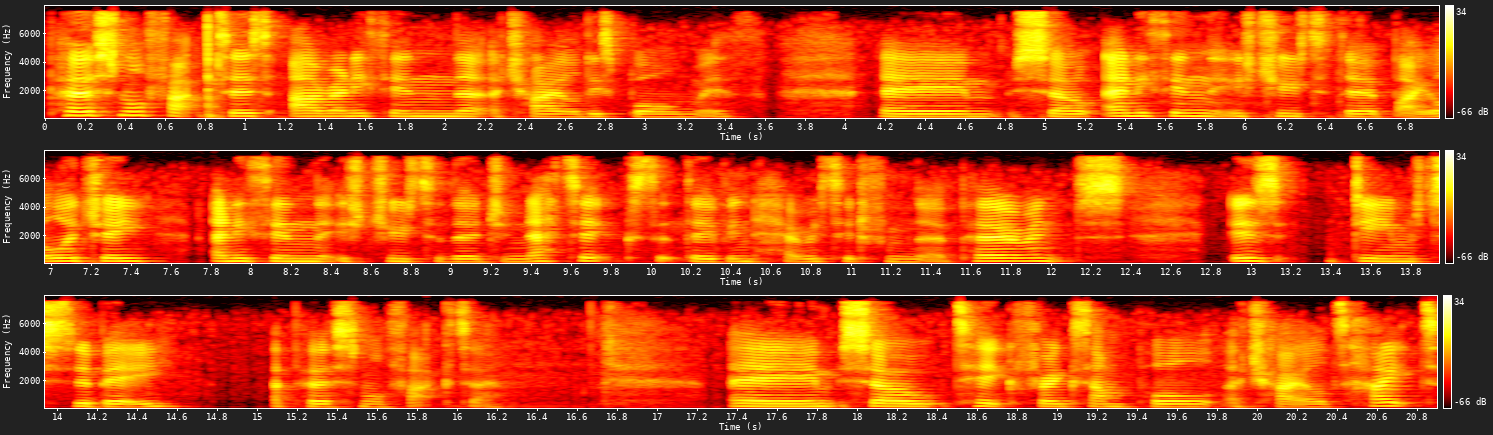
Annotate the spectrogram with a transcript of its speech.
Personal factors are anything that a child is born with. Um, so anything that is due to their biology, anything that is due to their genetics that they've inherited from their parents is deemed to be a personal factor. Um, so take for example a child's height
